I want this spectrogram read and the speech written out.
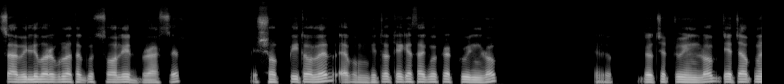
চাবি লিভারগুলা থাকবে সলিড ব্রাসের। সব পিতলের এবং ভিতর থেকে থাকবে একটা টুইন লক। এটা হচ্ছে টুইন লক যেটা আপনি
